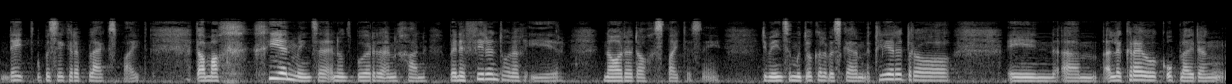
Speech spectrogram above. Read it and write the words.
net op 'n sekere plek spuit. Daar mag geen mense in ons boorde ingaan binne 24 uur nadat daar gespuit is nie. Die mense moet ook hulle beskermende klere dra en ehm um, hulle kry ook opleiding,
